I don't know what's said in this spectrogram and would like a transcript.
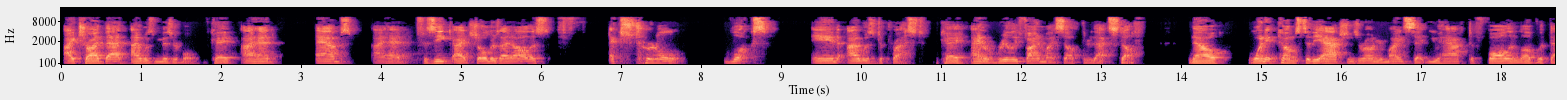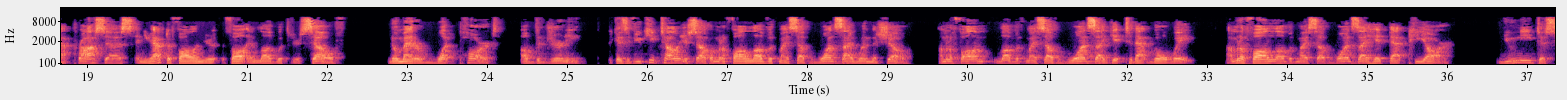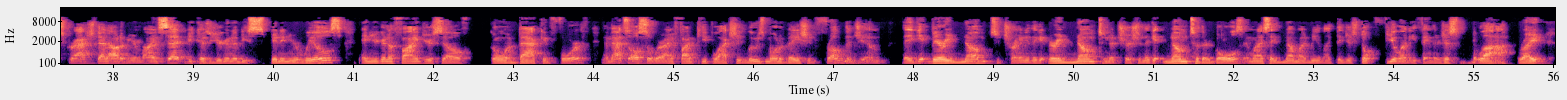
I tried that. I was miserable. Okay. I had abs, I had physique, I had shoulders, I had all this external looks and I was depressed. Okay. I had to really find myself through that stuff. Now, when it comes to the actions around your mindset, you have to fall in love with that process and you have to fall in your fall in love with yourself no matter what part of the journey. Because if you keep telling yourself, I'm going to fall in love with myself once I win the show, I'm going to fall in love with myself once I get to that goal weight. I'm going to fall in love with myself once I hit that PR. You need to scratch that out of your mindset because you're going to be spinning your wheels and you're going to find yourself going back and forth. And that's also where I find people actually lose motivation from the gym. They get very numb to training. They get very numb to nutrition. They get numb to their goals. And when I say numb, I mean like they just don't feel anything. They're just blah, right?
